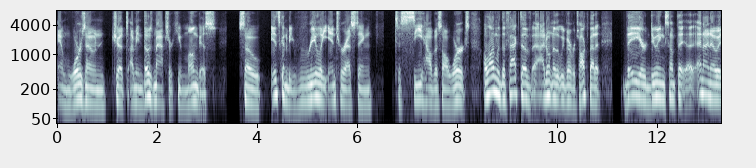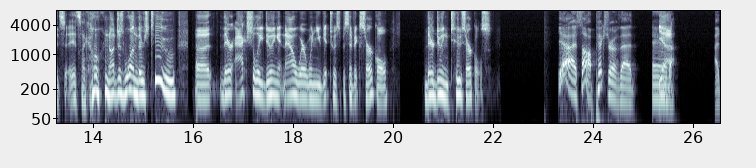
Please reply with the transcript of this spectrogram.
And Warzone just I mean, those maps are humongous. So it's going to be really interesting to see how this all works, along with the fact of I don't know that we've ever talked about it. They are doing something, uh, and I know it's it's like oh, not just one. There's two. Uh, they're actually doing it now, where when you get to a specific circle, they're doing two circles. Yeah, I saw a picture of that. And yeah. I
